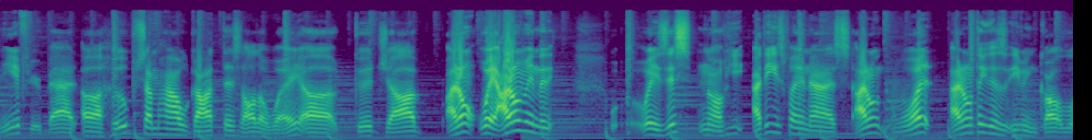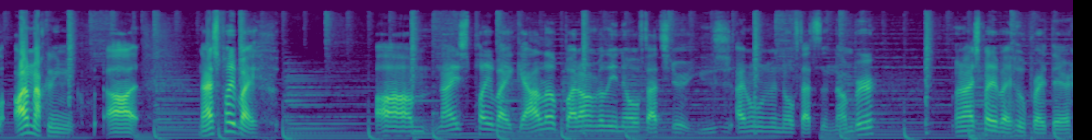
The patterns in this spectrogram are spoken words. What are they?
Me if you're bad. Uh, Hoop somehow got this all the way. Uh, good job. I don't, wait, I don't mean that, wait, is this, no, he, I think he's playing as, I don't, what? I don't think this is even, I'm not gonna even, uh, nice play by, um, nice play by Gallup, but I don't really know if that's your user, I don't even know if that's the number. A nice play by Hoop right there.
